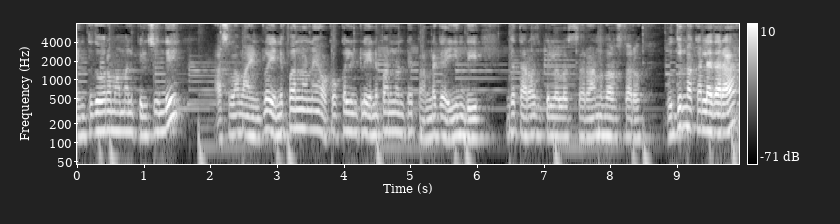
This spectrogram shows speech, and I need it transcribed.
ఇంత దూరం మమ్మల్ని పిలిచింది? అసలు మా ఇంట్లో ఎన్ని పనులు ఉన్నాయి? ఒక్కొక్కరి ఇంట్లో ఎన్ని పనులు ఉంటే పండగ అయ్యింది. ఇంకా తర్వాత పిల్లలు వస్తారు? అన్నదారు వస్తారు. బుద్ధుండి అక్కర్లేదారా?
